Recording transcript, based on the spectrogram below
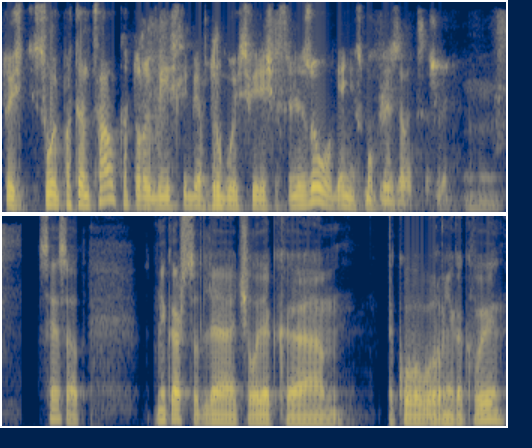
То есть свой потенциал, который бы, если бы я в другой сфере сейчас реализовывал, я не смог реализовать, к сожалению. Сесат, мне кажется, для человека такого уровня, как вы,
